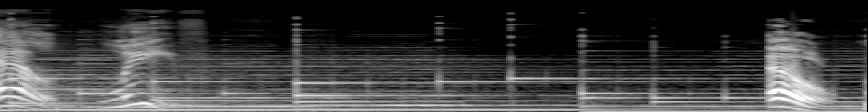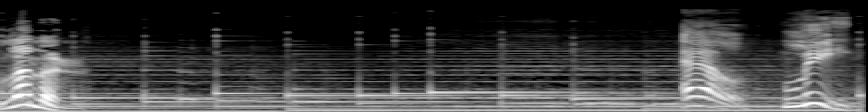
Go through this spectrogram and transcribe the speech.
L. Leaf. L. Lemon. L. League.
